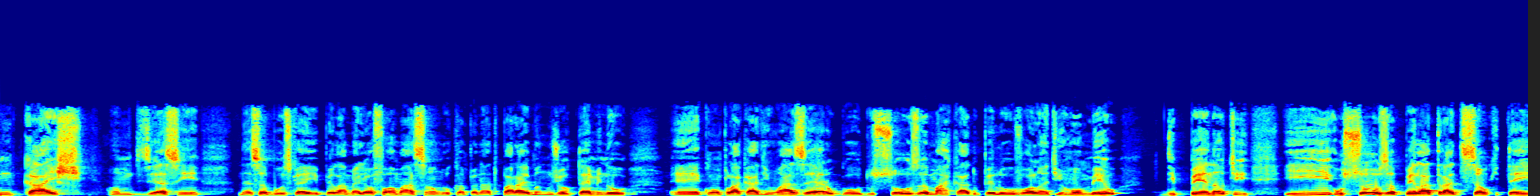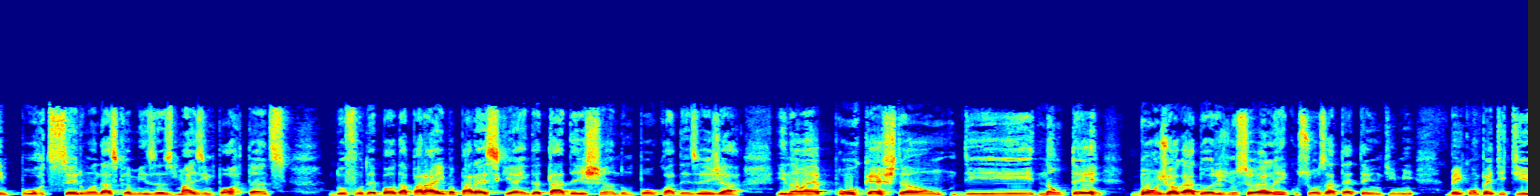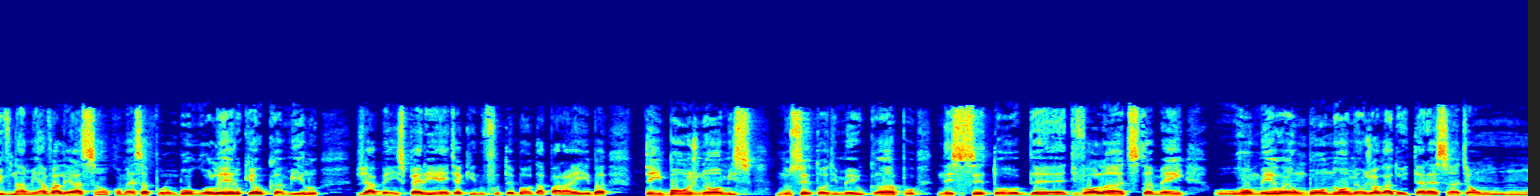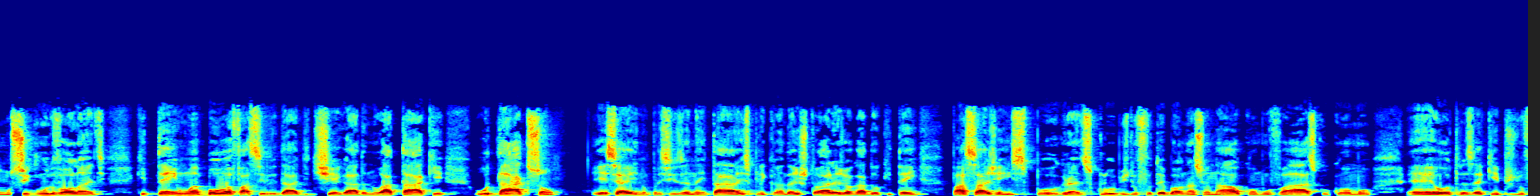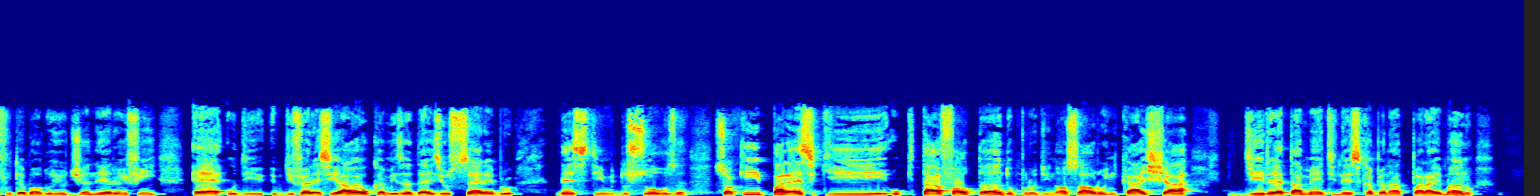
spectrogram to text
encaixe, vamos dizer assim, nessa busca aí pela melhor formação no Campeonato Paraibano. O jogo terminou é, com o placar de 1 a 0 gol do Souza marcado pelo volante Romeu de pênalti e o Souza, pela tradição que tem, por ser uma das camisas mais importantes do futebol da Paraíba, parece que ainda está deixando um pouco a desejar. E não é por questão de não ter bons jogadores no seu elenco. O Souza até tem um time bem competitivo, na minha avaliação. Começa por um bom goleiro, que é o Camilo, já bem experiente aqui no futebol da Paraíba, tem bons nomes no setor de meio campo, nesse setor de, de volantes também. O Romeu é um bom nome, é um jogador interessante, é um, um, segundo volante que tem uma boa facilidade de chegada no ataque. O Daxon, esse aí não precisa nem estar tá explicando a história, jogador que tem passagens por grandes clubes do futebol nacional, como o Vasco, como é, outras equipes do futebol do Rio de Janeiro, enfim, é o, di o diferencial, é o camisa 10 e o cérebro desse time do Souza. Só que parece que o que está faltando para o Dinossauro encaixar diretamente nesse campeonato paraibano,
